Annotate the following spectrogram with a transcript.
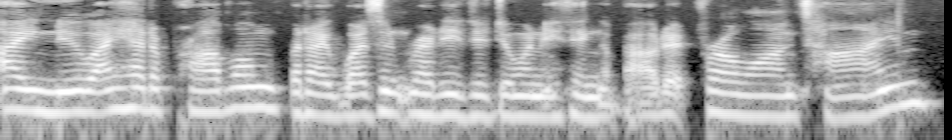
I knew I had a problem, but I wasn't ready to do anything about it for a long time.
